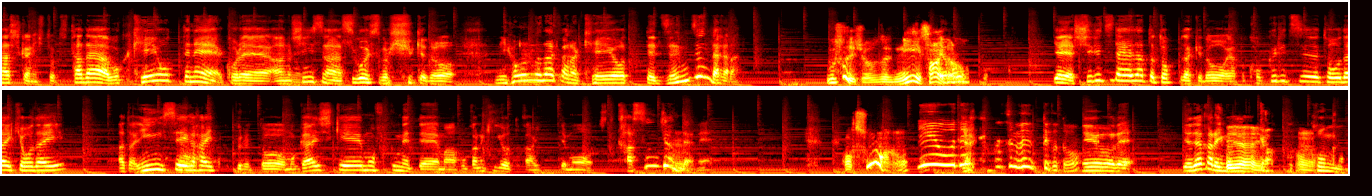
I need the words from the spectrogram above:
確かに一つ。ただ僕慶応ってねこれあうん。の新さんすごいすごい言うけど日本の中の慶応って全然だから。嘘でしょ ?2 位、3位だろ？いやいや私立大だとトップだけどやっぱ国立東大京大あとは陰性が入ってくると、もう外資系も含めて、まあ、他の企業とか行ってもちょっと霞んじゃうんだよね、あ、そうなの？慶応で進むってこと？慶応で。いやだから今、いやいやがうん。こんなん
